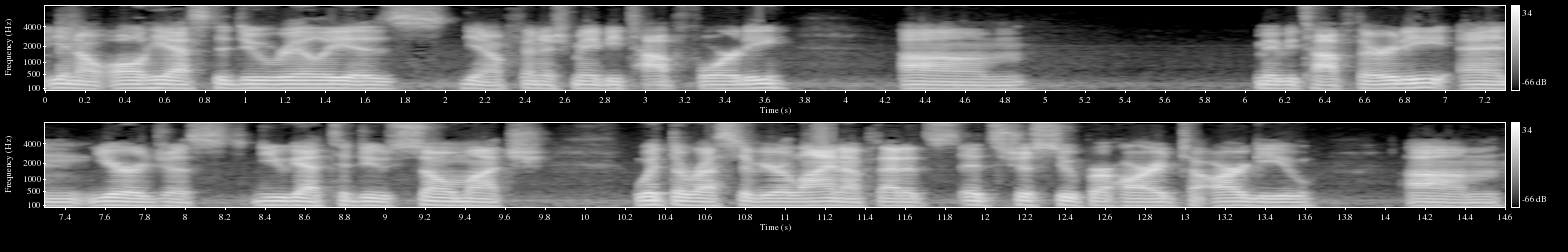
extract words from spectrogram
you know, all he has to do really is you know finish maybe top forty, um, maybe top thirty, and you're just you get to do so much with the rest of your lineup that it's it's just super hard to argue um,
